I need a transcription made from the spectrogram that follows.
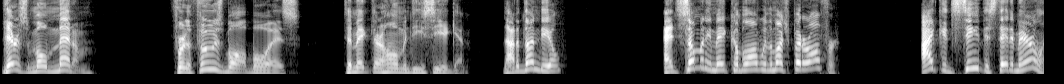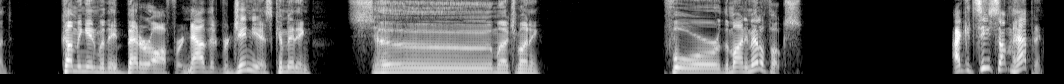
There's momentum for the foosball boys to make their home in D.C. again. Not a done deal. And somebody may come along with a much better offer. I could see the state of Maryland coming in with a better offer now that Virginia is committing so much money for the monumental folks. I could see something happening.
